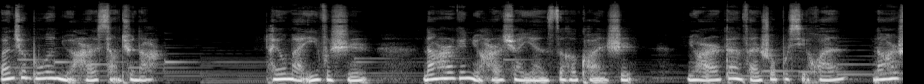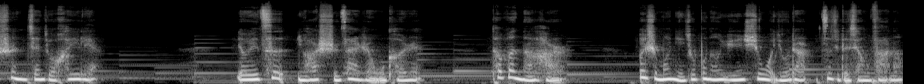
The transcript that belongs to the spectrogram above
完全不问女孩想去哪儿。还有买衣服时，男孩给女孩选颜色和款式，女孩但凡说不喜欢，男孩瞬间就黑脸。有一次，女孩实在忍无可忍，她问男孩。为什么你就不能允许我有点自己的想法呢？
